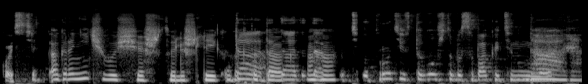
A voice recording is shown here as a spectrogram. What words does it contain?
кости. Ограничивающая, что ли, шлейка? Да, да, да, да, ага. да. Типа против того, чтобы собака тянула. Да, да,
